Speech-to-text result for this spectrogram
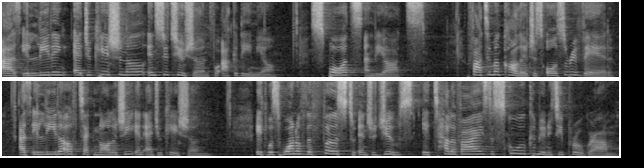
as a leading educational institution for academia, sports, and the arts. Fatima College is also revered as a leader of technology in education. It was one of the first to introduce a televised school community program,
